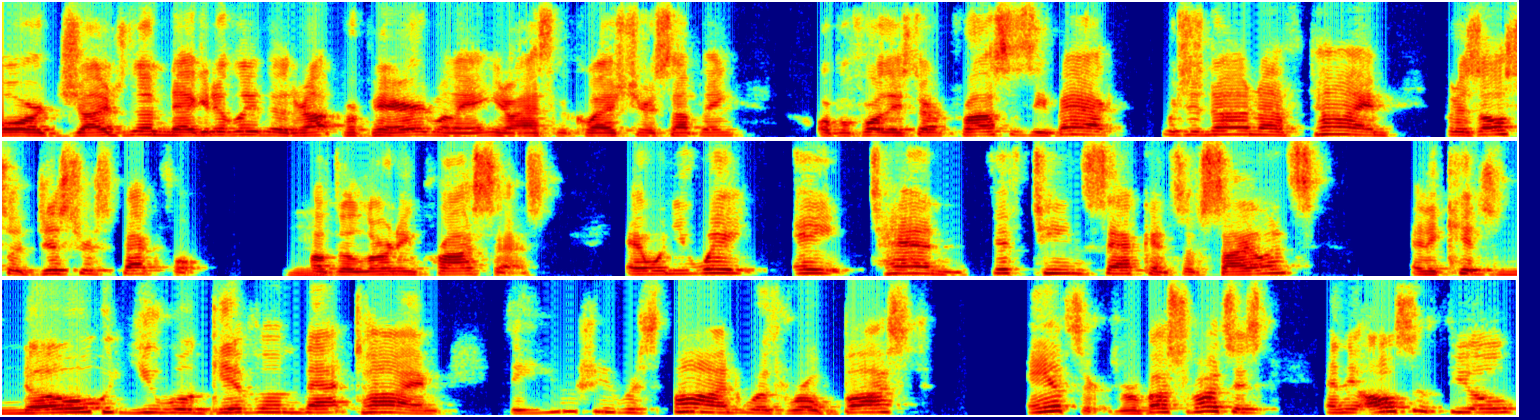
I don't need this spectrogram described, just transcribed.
or judge them negatively that they're not prepared when they, you know, ask a question or something, or before they start processing back, which is not enough time, but is also disrespectful mm. of the learning process. And when you wait 8, 10, 15 seconds of silence, and the kids know you will give them that time, they usually respond with robust answers, robust responses, and they also feel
